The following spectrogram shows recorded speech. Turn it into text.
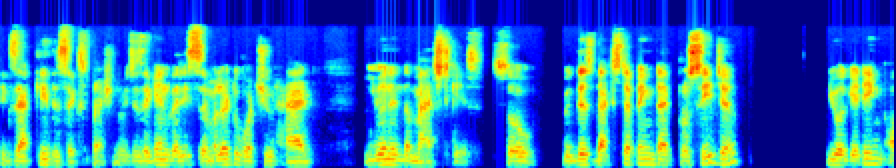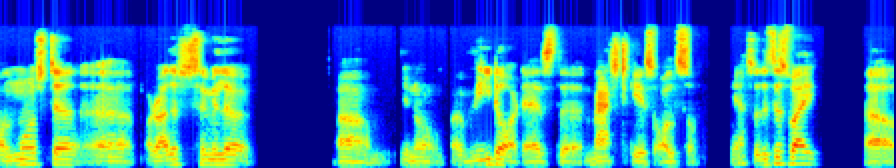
exactly this expression which is again very similar to what you had even in the matched case. So with this backstepping type procedure you are getting almost a, a rather similar um, you know v dot as the matched case also. Yeah so this is why uh,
